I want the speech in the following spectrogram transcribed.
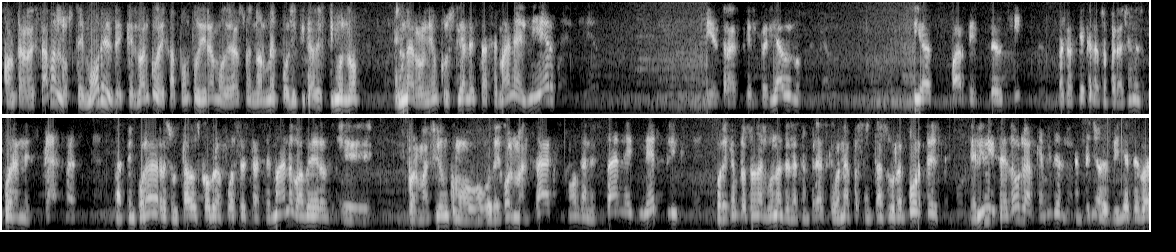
contrarrestaban los temores de que el Banco de Japón pudiera moderar su enorme política de estímulo en una reunión crucial esta semana, el miércoles, mientras que el feriado los días martes y pues hacía que las operaciones fueran escasas. La temporada de resultados cobra fuerza esta semana, va a haber eh, información como de Goldman Sachs, Morgan Stanley, Netflix, por ejemplo, son algunas de las empresas que van a presentar sus reportes. El índice de dólar que mide el desempeño del billete va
